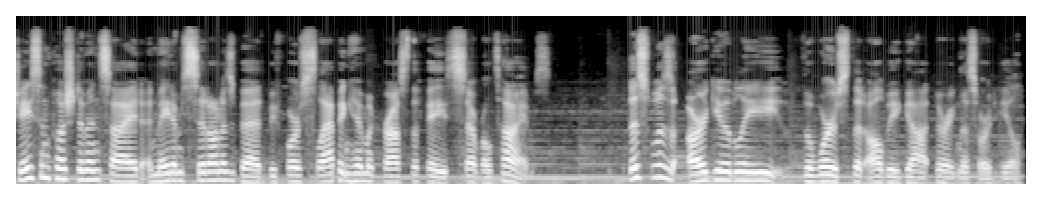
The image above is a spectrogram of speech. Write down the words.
Jason pushed him inside and made him sit on his bed before slapping him across the face several times. This was arguably the worst that Albee got during this ordeal.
